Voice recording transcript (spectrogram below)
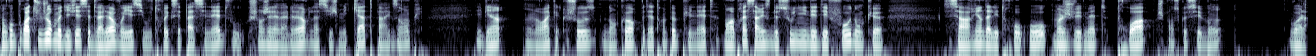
Donc on pourra toujours modifier cette valeur. Vous voyez, si vous trouvez que c'est pas assez net, vous changez la valeur. Là, si je mets 4 par exemple, eh bien, on aura quelque chose d'encore peut-être un peu plus net. Bon, après, ça risque de souligner des défauts, donc euh, ça sert à rien d'aller trop haut. Moi, je vais mettre 3. Je pense que c'est bon. Voilà,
